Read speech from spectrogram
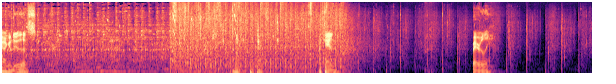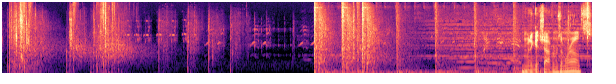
I think I can do this. Oh, okay. I can. Barely. I'm gonna get shot from somewhere else.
